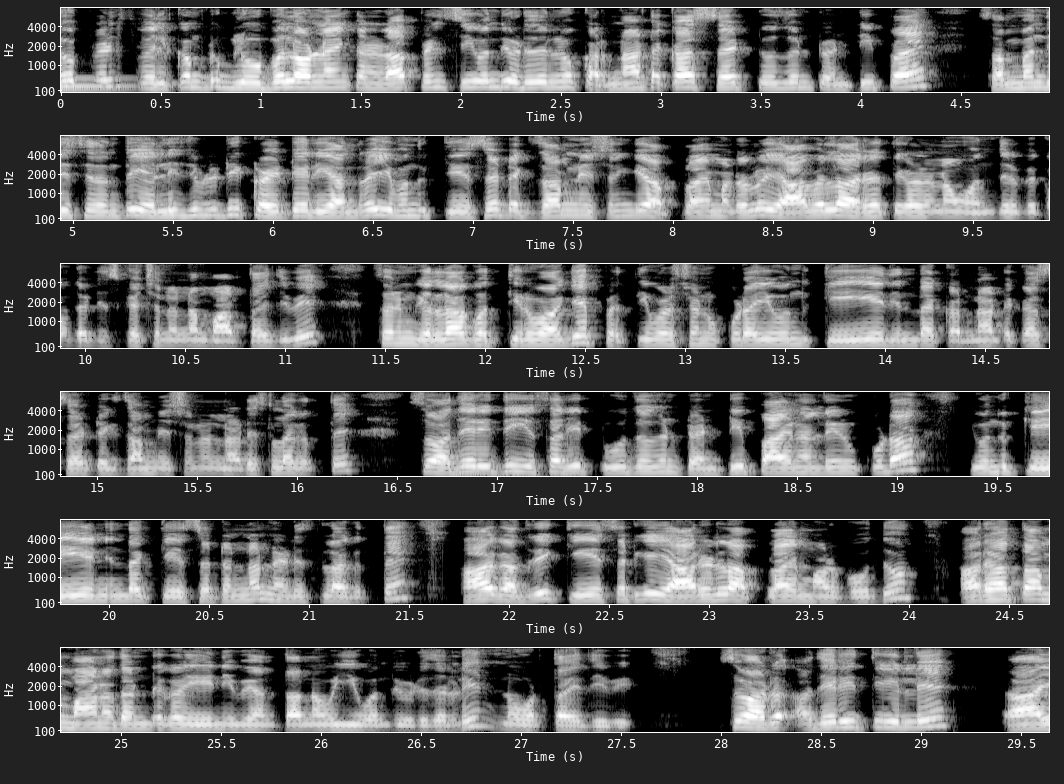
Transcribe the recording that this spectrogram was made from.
Hello friends welcome to global online Kannada friends ಈ ಒಂದು ವಿಡಿಯೋದಲ್ಲಿ ನಾವು Karnataka SET two thousand twenty five ಸಂಬಂಧಿಸಿದಂತೆ ಎಲಿಜಿಬಿಲಿಟಿ ಕ್ರೈಟೇರಿಯಾ ಅಂದರೆ ಈ ಒಂದು ಕೆ ಸೆಟ್ ಎಕ್ಸಾಮಿನೇಷನ್ಗೆ ಅಪ್ಲೈ ಮಾಡಲು ಯಾವೆಲ್ಲ ಅರ್ಹತೆಗಳನ್ನು ಹೊಂದಿರಬೇಕು ಅಂತ ಡಿಸ್ಕಷನ್ ಅನ್ನು ಮಾಡ್ತಾ ಇದ್ದೀವಿ. ಸೊ ನಿಮಗೆಲ್ಲ ಗೊತ್ತಿರುವ ಹಾಗೆ ಪ್ರತಿ ವರ್ಷವೂ ಕೂಡ ಈ ಒಂದು ಕೆ ಎದಿಂದ ಕರ್ನಾಟಕ ಸೆಟ್ ಎಕ್ಸಾಮಿನೇಷನ್ ನಡೆಸಲಾಗುತ್ತೆ. ಸೊ ಅದೇ ರೀತಿ ಈ ಸಾರಿ ಟೂ ತೌಸಂಡ್ ಟ್ವೆಂಟಿ ಫೈವ್ನಲ್ಲಿ ಕೂಡ ಈ ಒಂದು ಕೆ ಎನಿಂದ ಕೆ ಸೆಟ್ ಅನ್ನು ನಡೆಸಲಾಗುತ್ತೆ. ಹಾಗಾದ್ರೆ ಕೆ ಸೆಟ್ಗೆ ಯಾರೆಲ್ಲ ಅಪ್ಲೈ ಮಾಡಬಹುದು ಅರ್ಹತಾ ಮಾನದಂಡಗಳು ಏನಿವೆ ಅಂತ ನಾವು ಈ ಒಂದು ವಿಡಿಯೋದಲ್ಲಿ ನೋಡ್ತಾ ಇದ್ದೀವಿ. ಸೊ ಅದೇ ರೀತಿ ಇಲ್ಲಿ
